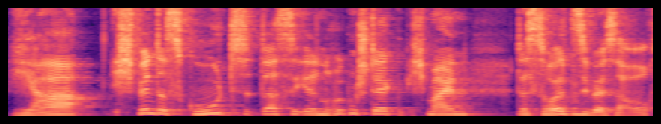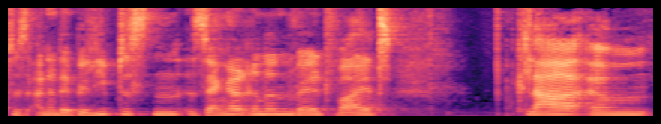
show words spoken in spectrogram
Ja, ich finde es gut, dass sie ihren Rücken stecken. Ich meine, das sollten sie besser auch. Sie ist einer der beliebtesten Sängerinnen weltweit. Klar, ähm,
